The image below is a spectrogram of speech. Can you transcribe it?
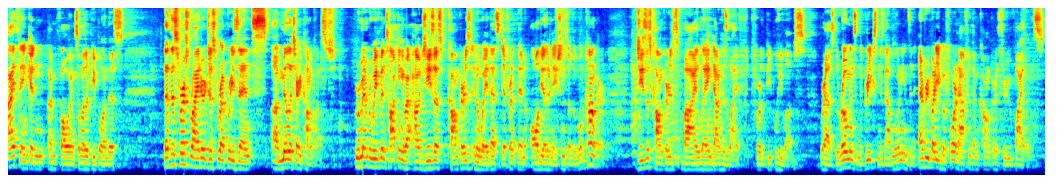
I think, and I'm following some other people on this, that this first rider just represents a military conquest. Remember, we've been talking about how Jesus conquers in a way that's different than all the other nations of the world conquer. Jesus conquers by laying down his life for the people he loves, whereas the Romans and the Greeks and the Babylonians and everybody before and after them conquer through violence.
